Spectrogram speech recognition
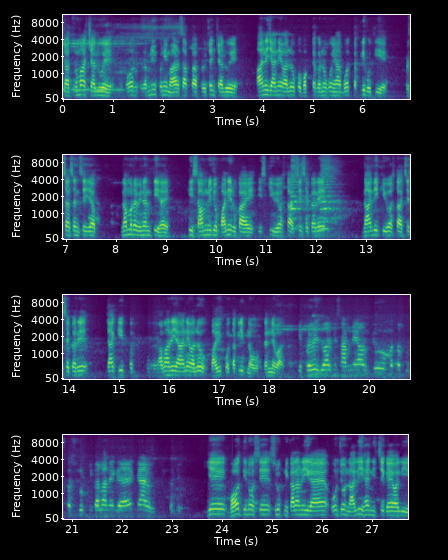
चातुर्मास चालू है और रमणी पुनी महाराज साहब का प्रवचन चालू है। आने जाने वालों को, भक्तगणों को यहाँ बहुत तकलीफ़ होती है। प्रशासन से यह नम्र विनंती है कि सामने जो पानी रुका है, इसकी व्यवस्था अच्छे से करे, नाली की व्यवस्था अच्छे से करे, ताकि हमारे आने वालों, भाविक को तकलीफ़ न हो। धन्यवाद। ये प्रवेश द्वार के सामने और क्यों मतलब उसका स्लोप निकाला नहीं गया है? क्या है ये बहुत दिनों से स्रूप निकाला नहीं गया है और जो नाली है नीचे गए वाली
